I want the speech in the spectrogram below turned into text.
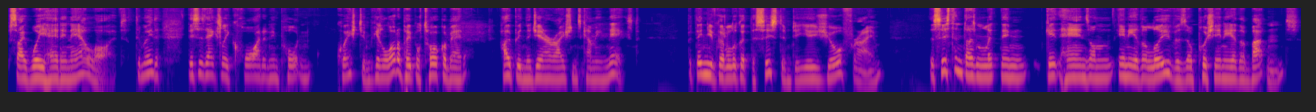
say, we had in our lives? To me, this is actually quite an important question because a lot of people talk about hoping the generations coming next. But then you've got to look at the system to use your frame. The system doesn't let them get hands on any of the levers or push any of the buttons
